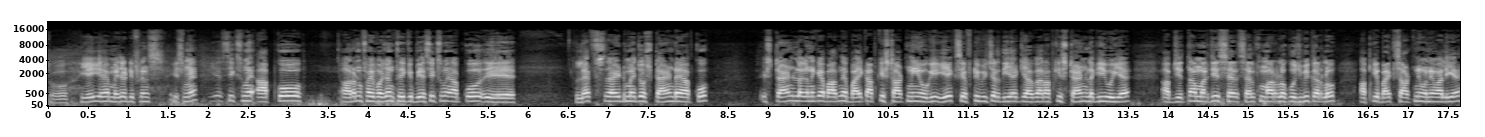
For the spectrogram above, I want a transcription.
तो यही है मेजर डिफरेंस इसमें। बी सिक्स में आपको आर फाइव वर्जन थ्री की बी सिक्स में आपको लेफ़्ट साइड में जो स्टैंड है आपको स्टैंड लगने के बाद में बाइक आपकी स्टार्ट नहीं होगी। एक सेफ्टी फीचर दिया है कि अगर आपकी स्टैंड लगी हुई है आप जितना मर्ज़ी से, सेल्फ मार लो कुछ भी कर लो आपकी बाइक स्टार्ट नहीं होने वाली है।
